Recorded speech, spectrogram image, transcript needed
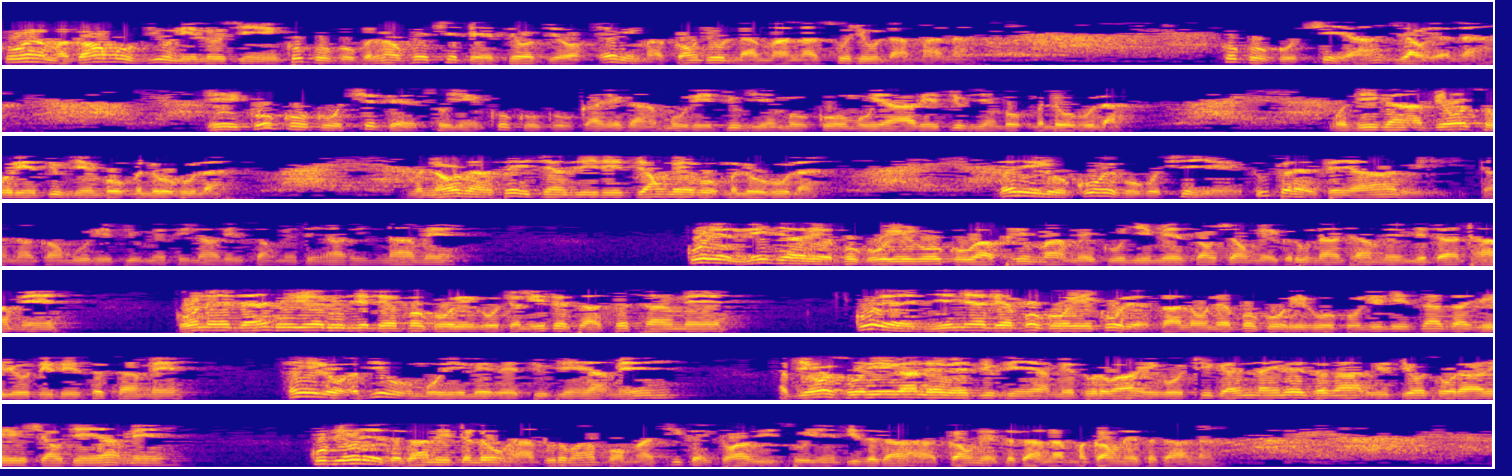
ကိုကမကောင်းမှုပြုနေလို့ရှိရင်ကိုကိုကိုဘလောက်ပဲဖြစ်တယ်ပြောပြောအဲ့ဒီမှာကောင်းကျိုးလာမှလားဆိုးကျိုးလာမှလားကိုကိုကိုချစ်ရရောက်ရလားဒီကိုကိုကိုချစ်တယ်ဆိုရင်ကိုကိုကိုကာယကံအမှုတွေပြုပြင်မှုကိုမူရာတွေပြုပြင်ဖို့မလိုဘူးလားဝစီကံအပြောဆိုတွေပြုပြင်ဖို့မလိုဘူးလားမနောကံစိတ်ကြံစီတွေပြောင်းလဲဖို့မလိုဘူးလားအဲ့ဒီလိုကိုယ့်ရဲ့ကိုယ်ကိုချစ်ရင်သူစရိုက်တရားတွေ ဒါနကောင်းမှုတွေပြုမယ်သီလတွေစောင့်မယ်တရားတွေနာမယ်ကိုယ့်ရဲ့နေကြတဲ့ပုဂ္ဂိုလ်တွေကိုကိုယ်ကဖိမမယ်ကိုညီမယ်စောင့်ရှောက်မယ်ကရုဏာထားမယ်မေတ္တာထားမယ်ကိုယ်နဲ့တန်တူရသူဖြစ်တဲ့ပုဂ္ဂိုလ်တွေကိုတလေးသက်သာဆက်ဆံမယ်ကိုယ့်ရဲ့ညင်မြတ်တဲ့ပုဂ္ဂိုလ်တွေကိုယ့်ရဲ့သာလွန်တဲ့ပုဂ္ဂိုလ်တွေကိုကိုလေးလေးစားစားရိုးရိုးတည်တည်ဆက်ဆံမယ်အဲဒီလိုအပြုအမူတွေလေးပဲပြုပြင်ရမယ် အပြောဆိုတွေကလည်းပဲပြုပြင်ရမယ်သူတစ်ပါးတွေကိုထိခိုက်နိုင်တဲ့စကားတွေပြောဆိုတာတွေရှောင်ကျင်ရမယ်ကိုပြောတဲ့စကားလေးတစ်လုံးဟာသူတစ်ပါးပေါ်မှာထိခိုက်သွားပြီဆိုရင်ဒီစကားဟာကောင်းတဲ့စကားလားမကောင်းတဲ့စကားလား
